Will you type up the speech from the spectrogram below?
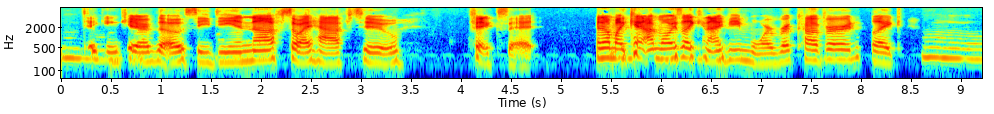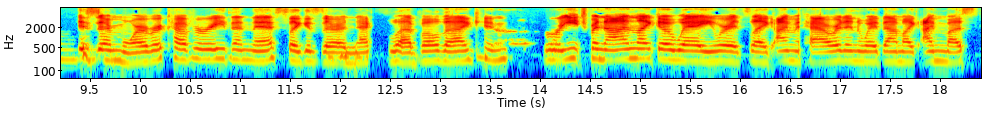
mm-hmm. taking care of the OCD enough. So I have to fix it. And I'm like, can, I'm always like, can I be more recovered? Like, mm. is there more recovery than this? Like, is there a mm-hmm. next level that I can yeah. reach, but not in like a way where it's like I'm empowered in a way that I'm like, I must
